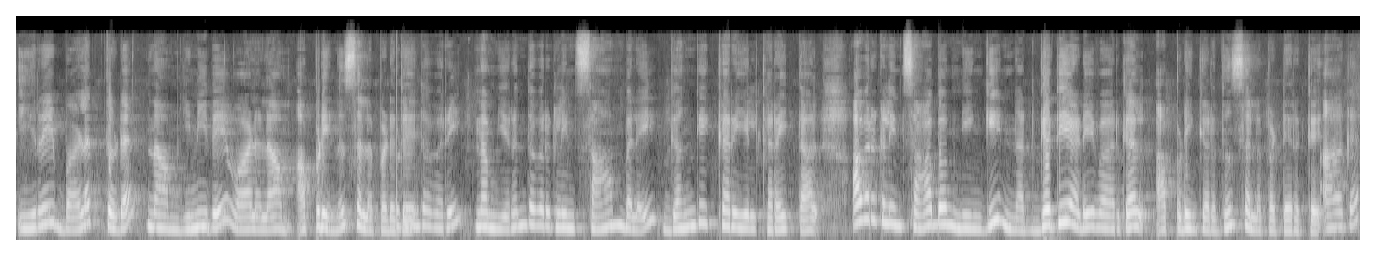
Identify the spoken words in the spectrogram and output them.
இறை பலத்துடன் நாம் இனிதே வாழலாம் அப்படின்னு சொல்லப்படுது. இந்தவரை நம் இறந்தவர்களின் சாம்பலை கங்கை கரையில் கரைத்தால் அவர்களின் சாபம் நீங்கி நற்கதி அடைவார்கள் அப்படிங்கிறதும் சொல்லப்பட்டிருக்கு. ஆக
